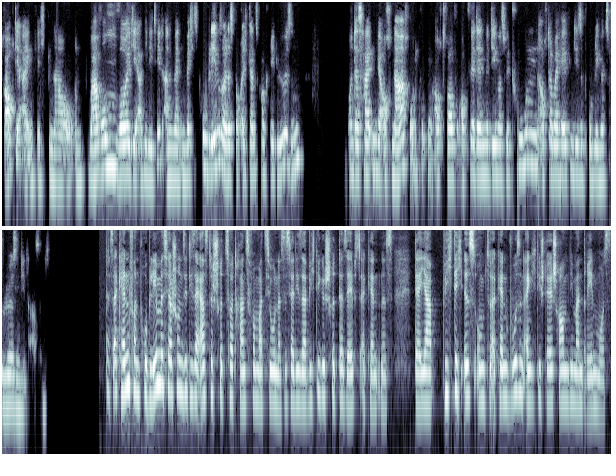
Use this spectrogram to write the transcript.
braucht ihr eigentlich genau und warum wollt ihr Agilität anwenden? Welches Problem soll das bei euch ganz konkret lösen? Und das halten wir auch nach und gucken auch drauf, ob wir denn mit dem, was wir tun, auch dabei helfen, diese Probleme zu lösen, die da sind. Das Erkennen von Problemen ist ja schon dieser erste Schritt zur Transformation. Das ist ja dieser wichtige Schritt der Selbsterkenntnis, der ja wichtig ist, um zu erkennen, wo sind eigentlich die Stellschrauben, die man drehen muss.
